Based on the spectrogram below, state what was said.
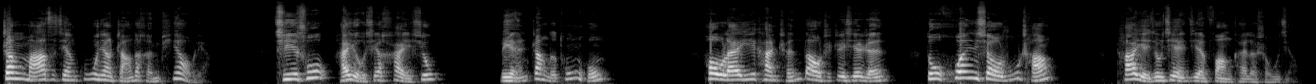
张麻子见姑娘长得很漂亮，起初还有些害羞，脸涨得通红。后来一看陈道士这些人都欢笑如常，他也就渐渐放开了手脚。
